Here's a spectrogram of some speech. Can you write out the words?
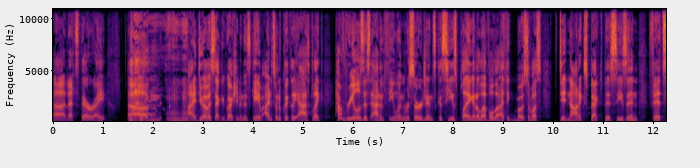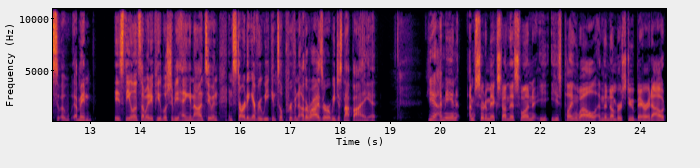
uh, that's their right. Um, I do have a second question in this game. I just want to quickly ask, like, how real is this Adam Thielen resurgence? Because he's playing at a level that I think most of us did not expect this season. Fitz, I mean, is Thielen somebody people should be hanging on to and, and starting every week until proven otherwise, or are we just not buying it? Yeah, I mean, I'm sort of mixed on this one. He, he's playing well, and the numbers do bear it out.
